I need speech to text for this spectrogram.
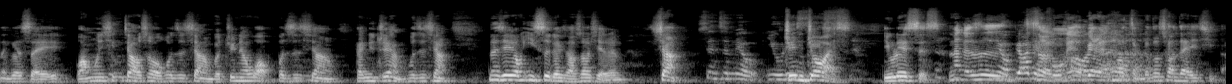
那个谁王文兴教授，或者像 Virginia Woolf，或者是像 Henry James，或者像那些用意识流小说写的人，像甚至没有 Jim Joyce、Ulysses，那个是没有标点符号没有标点符号，整个都串在一起的。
